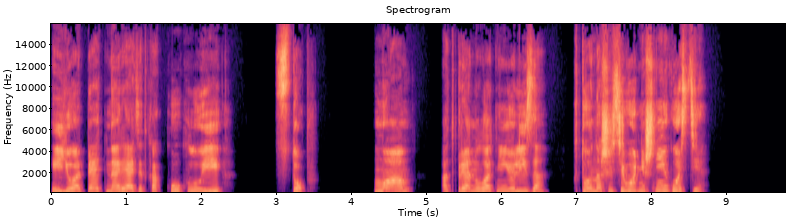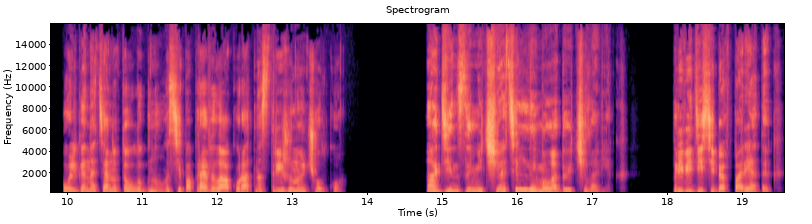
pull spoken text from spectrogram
ее опять нарядят как куклу и...» «Стоп!» «Мам!» — отпрянула от нее Лиза. «Кто наши сегодняшние гости?» Ольга натянуто улыбнулась и поправила аккуратно стриженную челку. «Один замечательный молодой человек. Приведи себя в порядок,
